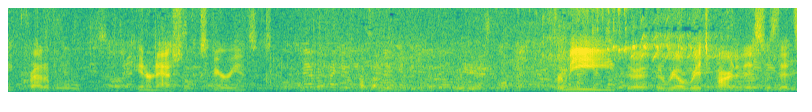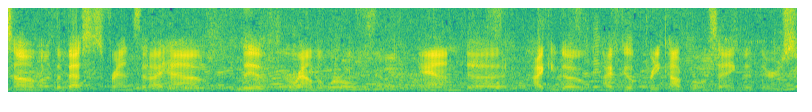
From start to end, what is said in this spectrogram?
incredible uh, international experiences for me, the, the real rich part of this is that some of the best friends that I have live around the world. And uh, I can go, I feel pretty comfortable in saying that there's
